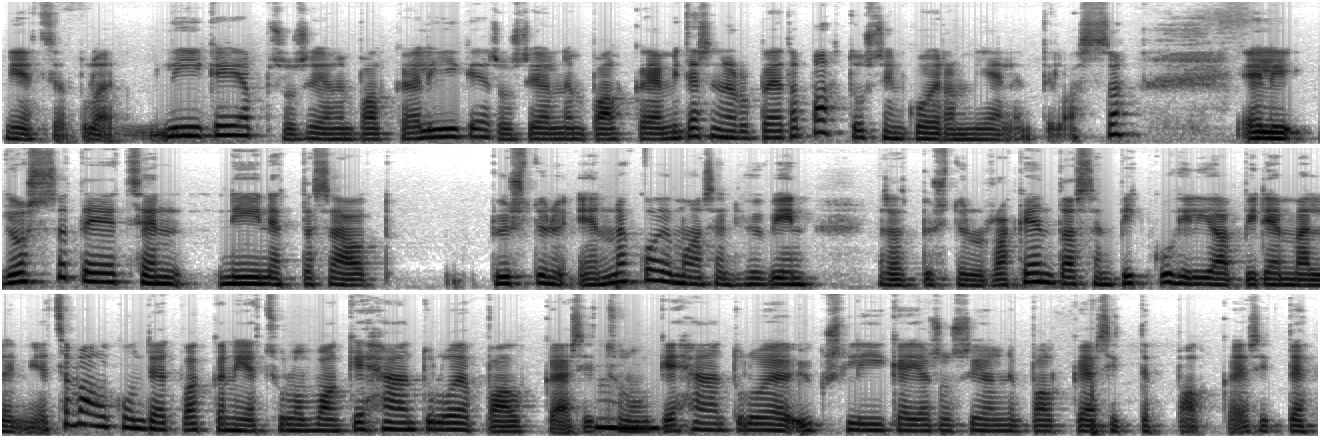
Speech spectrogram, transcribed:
niin että sieltä tulee liike ja sosiaalinen palkka ja liike ja sosiaalinen palkka ja mitä siinä rupeaa tapahtua siinä koiran mielentilassa. Eli jos sä teet sen niin, että sä oot pystynyt ennakoimaan sen hyvin ja sä oot pystynyt rakentamaan sen pikkuhiljaa pidemmälle niin, että sä valkunteet vaikka niin, että sulla on vaan kehään tulo ja palkka ja sitten mm. sulla on kehään tulo ja yksi liike ja sosiaalinen palkka ja sitten palkka ja sitten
